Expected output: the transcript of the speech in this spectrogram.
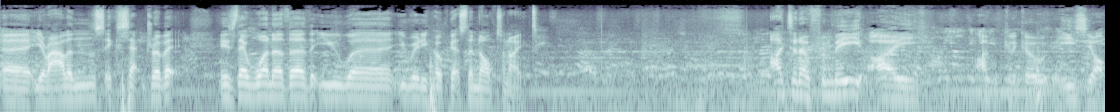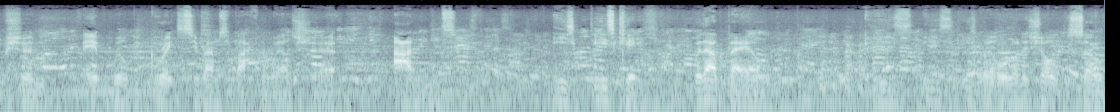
uh, your Allens, etc. But is there one other that you uh, you really hope gets the nod tonight? I don't know. For me, I I'm going to go easy option. It will be great to see Ramsey back in a Wales shirt, and he's he's key. Without Bale, he's he's he's got it all on his shoulders. So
